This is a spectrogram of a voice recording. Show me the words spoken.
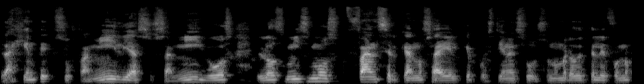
la gente, su familia, sus amigos, los mismos fans cercanos a él que pues tienen su, su número de teléfono,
